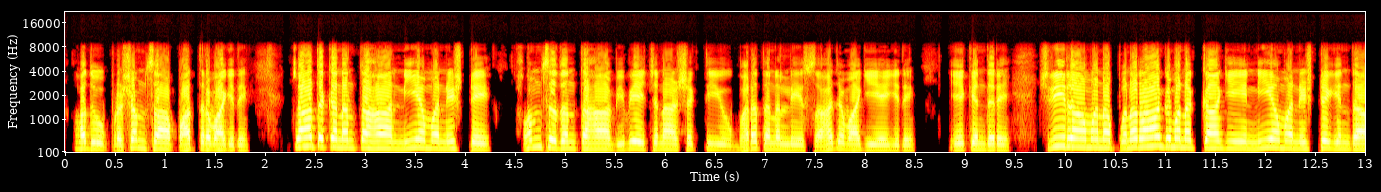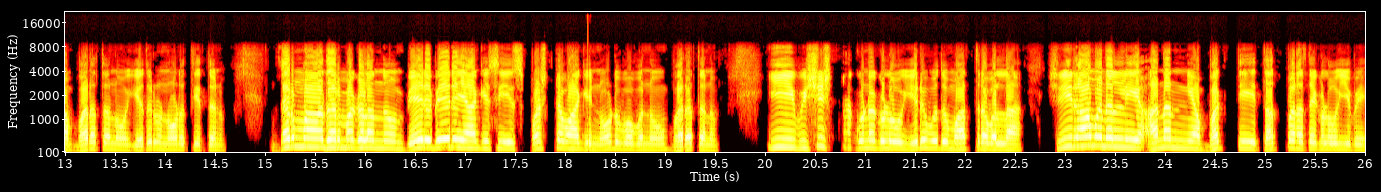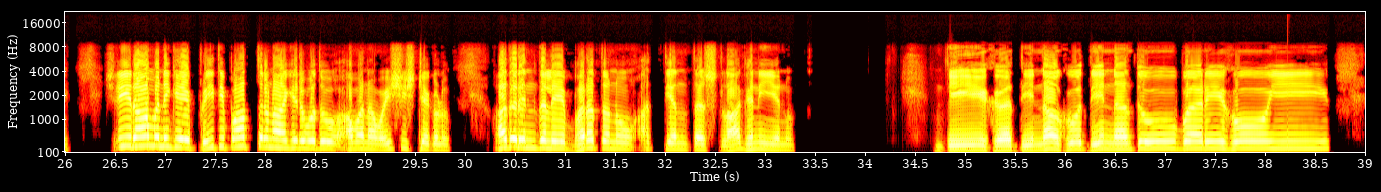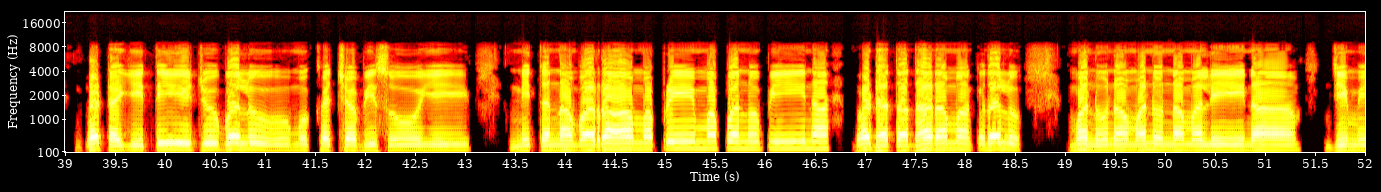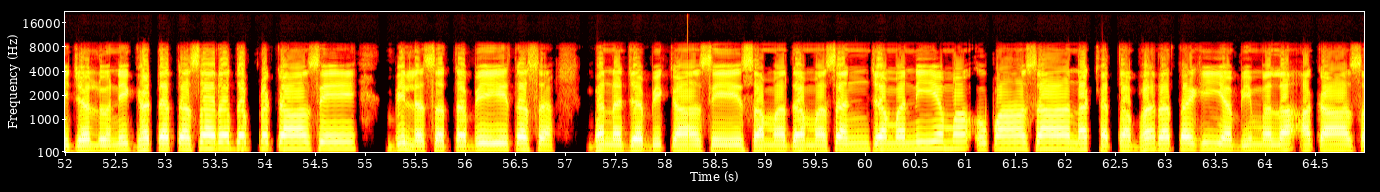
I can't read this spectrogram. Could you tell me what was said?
ಅದು ಪ್ರಶಂಸಾ ಪಾತ್ರವಾಗಿದೆ ಚಾತಕನಂತಹ ನಿಯಮ ನಿಷ್ಠೆ ಹಂಸದಂತಹ ವಿವೇಚನಾ ಶಕ್ತಿಯು ಭರತನಲ್ಲಿ ಸಹಜವಾಗಿಯೇ ಇದೆ. ಏಕೆಂದರೆ ಶ್ರೀರಾಮನ ಪುನರಾಗಮನಕ್ಕಾಗಿ ನಿಯಮ ನಿಷ್ಠೆಯಿಂದ ಭರತನು ಎದುರು ನೋಡುತ್ತಿದ್ದನು. ಧರ್ಮಾಧರ್ಮಗಳನ್ನು ಬೇರೆ ಬೇರೆಯಾಗಿಸಿ ಸ್ಪಷ್ಟವಾಗಿ ನೋಡುವವನು ಭರತನು. ಈ ವಿಶಿಷ್ಟ ಗುಣಗಳು ಇರುವುದು ಮಾತ್ರವಲ್ಲ, ಶ್ರೀರಾಮನಲ್ಲಿ ಅನನ್ಯ ಭಕ್ತಿ ತತ್ಪರತೆಗಳು ಇವೆ. ಶ್ರೀರಾಮನಿಗೆ ಪ್ರೀತಿಪಾತ್ರನಾಗಿರುವುದು ಅವನ ವೈಶಿಷ್ಟ್ಯಗಳು. ಅದರಿಂದಲೇ ಭರತನು ಅತ್ಯಂತ ಶ್ಲಾಘನೀಯನು. ದೇಹ ದಿನಹು ದಿನ ದೂಬರಿ ಹೋಯಿ ಘಟಗಿ ತೇಜು ಬಲು ಮುಖ ಛಬಿಸೋಯಿ ನಿತ ನವ ರಾಮ ಪ್ರೇಮ ಪನುಪೀನ ಬಢತ ಧರಮ ಕದಲು ಮನುನ ಮನುನ ಮಲೀನ ಜಿಮಿ ಜಲು ನಿಘಟತ ಸರದ ಪ್ರಕಾಶೆ, ಬಿಲಸತ ಬೇತಸ ಬನಜ ಬಿಕಾಸೆ, ಸಮದಮ ಸಂಜಮ ನಿಯಮ ಉಪಾಸ, ನಖತ ಭರತ ಹಿಯ ಬಿಮಲ ಆಕಾಶ,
